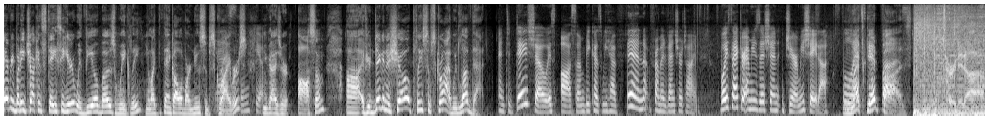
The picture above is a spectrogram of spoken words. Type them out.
Hey everybody, Chuck and Stacy here with VO Buzz Weekly. We'd like to thank all of our new subscribers. thank you. You guys are awesome. Uh, if you're digging the show, please subscribe. We'd love that. And today's show is awesome because we have Finn from Adventure Time, voice actor and musician Jeremy Shada. Let's, get buzzed. Turn it up.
